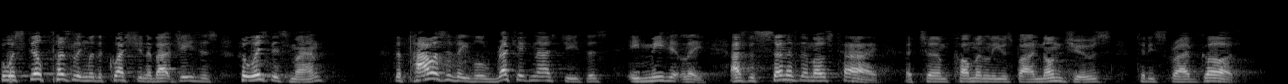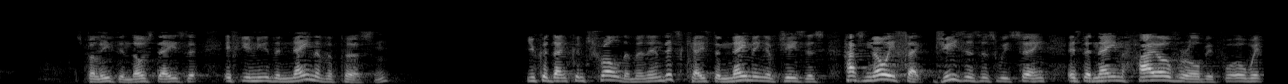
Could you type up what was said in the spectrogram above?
who were still puzzling with the question about Jesus, who is this man? The powers of evil recognized Jesus immediately as the Son of the Most High, a term commonly used by non Jews to describe God. It's believed in those days that if you knew the name of a person, you could then control them. And in this case, the naming of Jesus has no effect. Jesus, as we sing, is the name high over all before which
